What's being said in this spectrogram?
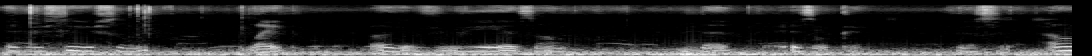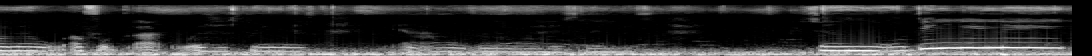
If you see some, like, or if you hear some, that is okay. This, I don't know, I forgot what his name is, and I don't know what his name is. So, ding ding ding!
